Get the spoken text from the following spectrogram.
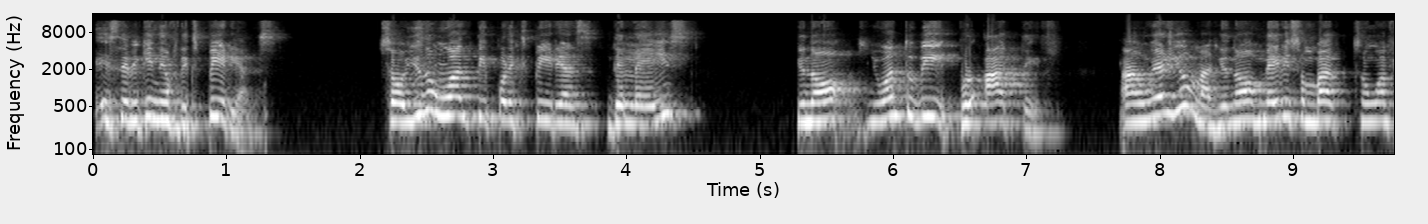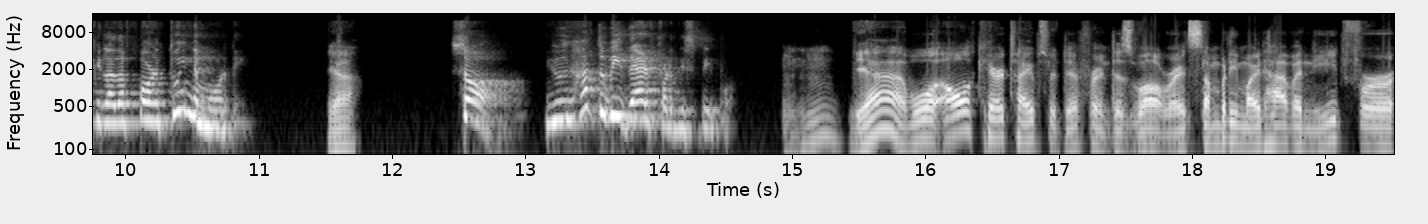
is the beginning of the experience. So you don't want people experience delays. You know, you want to be proactive. And we are human, you know, maybe somebody, someone fill out a form two in the morning. Yeah. So you have to be there for these people. Mm-hmm. Yeah, well, all care types are different as well, right? Somebody might have a need for,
